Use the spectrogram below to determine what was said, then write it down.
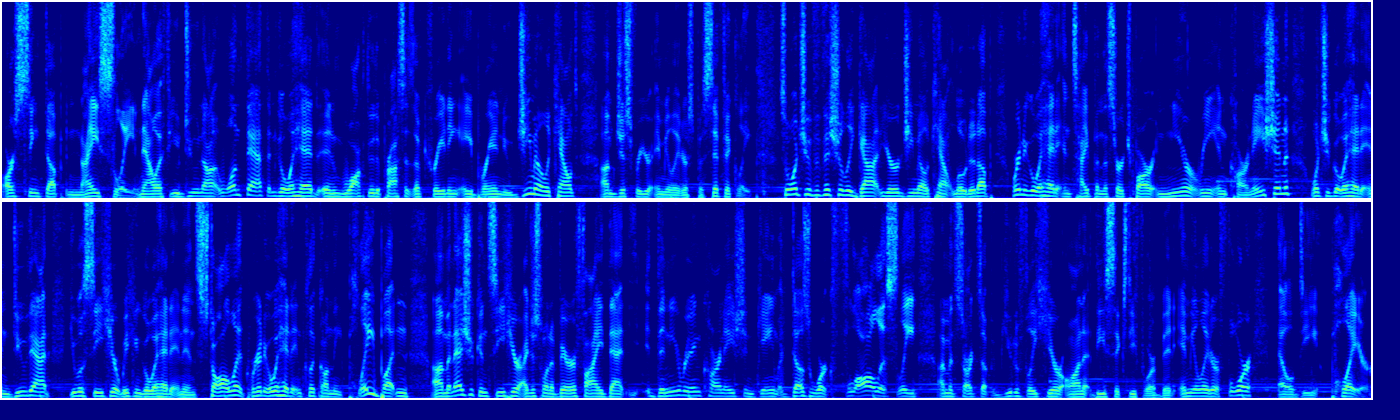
are synced up nicely. Now, if you do not want that, then go ahead and walk through the process of creating a brand new Gmail account um, just for your emulator specifically. So once you've officially got your Gmail account loaded up, we're going to go ahead and type in the search bar NieR Reincarnation. Once you go ahead and do that, you will see here we can go ahead and install it. We're going to go ahead and click on the play button. Um, and as you can see here, I just want to verify that the NieR Reincarnation game does work flawlessly. Um, it starts up beautifully here on the 64-bit emulator for LD Player.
